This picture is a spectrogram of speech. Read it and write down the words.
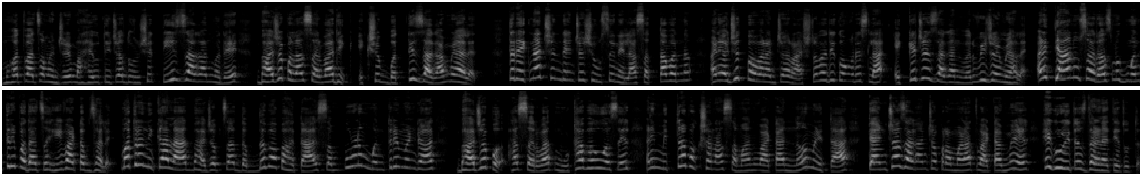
महत्वाचं म्हणजे महायुतीच्या दोनशे तीस जागांमध्ये भाजपला सर्वाधिक एकशे बत्तीस जागा मिळाल्यात. तर एकनाथ शिंदेच्या शिवसेनेला सत्तावन्न आणि अजित पवारांच्या राष्ट्रवादी काँग्रेसला एक्केचाळीस जागांवर विजय मिळालाय. आणि त्यानुसारच मग मंत्रिपदाचंही वाटप झालंय. मात्र निकालात भाजपचा दबदबा पाहता संपूर्ण मंत्रिमंडळात भाजप हा सर्वात मोठा भाऊ असेल आणि मित्र पक्षांना समान वाटा न मिळता त्यांच्या जागांच्या प्रमाणात वाटा मिळेल हे गृहीतच धरण्यात येत होतं.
